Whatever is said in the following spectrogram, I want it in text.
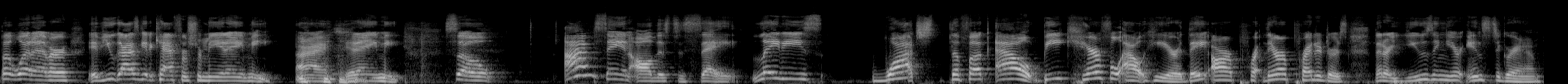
But whatever. If you guys get a catfish from me, it ain't me. All right? it ain't me. So I'm saying all this to say, ladies, watch the fuck out. Be careful out here. They are pre- there are predators that are using your Instagram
